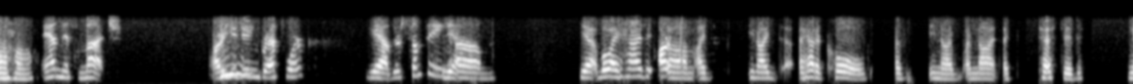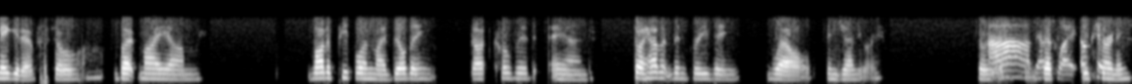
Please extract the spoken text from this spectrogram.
Uh huh. and this much. Are you Mhm. doing breath work? Yeah, there's something. Yeah. Um, Yeah. Well, I had um, I, you know, I I had a cold. Of you know, I, I'm not. I tested negative. So, but my um, a lot of people in my building got COVID, and so I haven't been breathing well in January. So yeah, Ah, um, that's why. Okay. returning.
